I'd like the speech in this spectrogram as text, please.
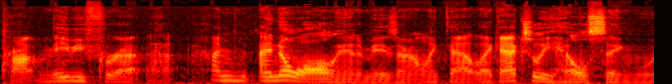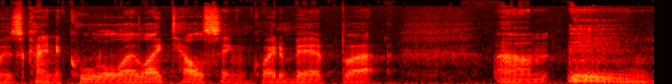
pro- maybe for uh, I'm I know all animes aren't like that. Like actually, Hellsing was kind of cool. I liked Hellsing quite a bit, but um,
